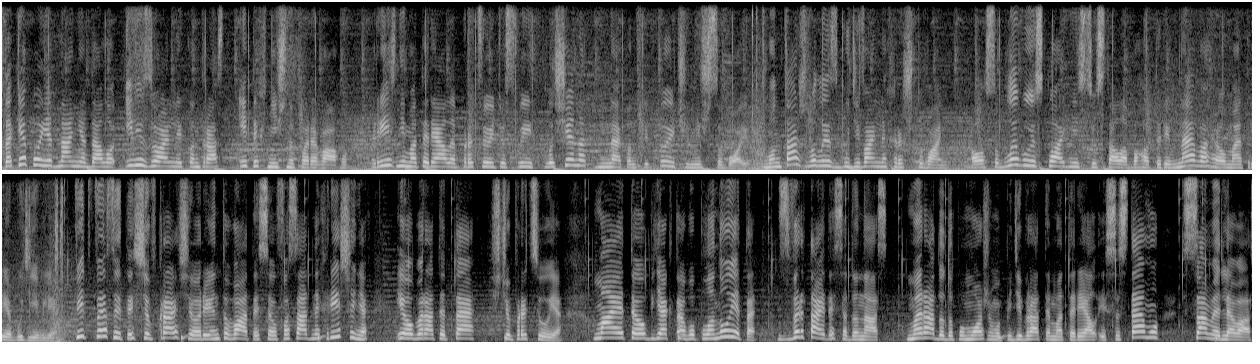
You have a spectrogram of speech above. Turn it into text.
Таке поєднання дало і візуальний контраст, і технічну перевагу. Різні матеріали працюють у своїх площинах, не конфліктуючи між собою. Монтаж вели з будівельних рештувань, а особливою складністю стала багаторівнева геометрія будівлі. Підписуйтесь, щоб краще орієнтуватися у фасадних рішеннях і обирати те, що працює. Маєте об'єкт або плануєте? Звертайтеся до нас. Ми радо допоможемо підібрати матеріал і систему саме для вас.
